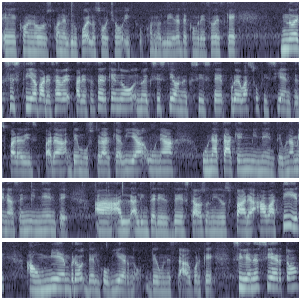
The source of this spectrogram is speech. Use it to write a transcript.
eh, con, los, con el grupo de los ocho y con los líderes del Congreso, es que no existía, parece, parece ser que no, no existía o no existe pruebas suficientes para, para demostrar que había una un ataque inminente, una amenaza inminente al, interés de Estados Unidos para abatir a un miembro del gobierno de un Estado. Porque si bien es cierto,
